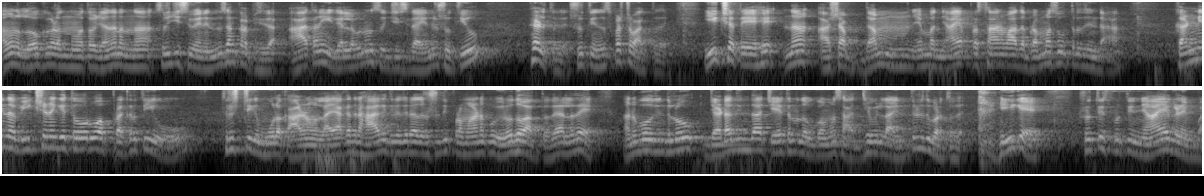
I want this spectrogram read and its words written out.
ಅವನು ಲೋಕಗಳನ್ನು ಅಥವಾ ಜನರನ್ನು ಸೃಜಿಸುವೆನೆಂದು ಸಂಕಲ್ಪಿಸಿದ. ಆತನೇ ಇದೆಲ್ಲವನ್ನೂ ಸೃಜಿಸಿದ ಎಂದು ಶ್ರುತಿಯು ಹೇಳ್ತದೆ. ಶ್ರುತಿಯಿಂದ ಸ್ಪಷ್ಟವಾಗ್ತದೆ. ಈಕ್ಷತೆ ನ ಅಶಬ್ದಂ ಎಂಬ ನ್ಯಾಯಪ್ರಸ್ಥಾನವಾದ ಬ್ರಹ್ಮಸೂತ್ರದಿಂದ ಕಣ್ಣಿನ ವೀಕ್ಷಣೆಗೆ ತೋರುವ ಪ್ರಕೃತಿಯು ಸೃಷ್ಟಿಗೆ ಮೂಲ ಕಾರಣವಲ್ಲ. ಯಾಕಂದರೆ ಹಾಗೆ ತಿಳಿದರೆ ಅದರ ಶ್ರುತಿ ಪ್ರಮಾಣಕ್ಕೂ ವಿರೋಧವಾಗ್ತದೆ. ಅಲ್ಲದೆ ಅನುಭವದಿಂದಲೂ ಜಡದಿಂದ ಚೇತನದ ಉಗಮ ಸಾಧ್ಯವಿಲ್ಲ ಎಂದು ತಿಳಿದು ಬರ್ತದೆ ಹೀಗೆ ಶ್ರುತಿ ಸ್ಮೃತಿ ನ್ಯಾಯಗಳೆಂಬ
